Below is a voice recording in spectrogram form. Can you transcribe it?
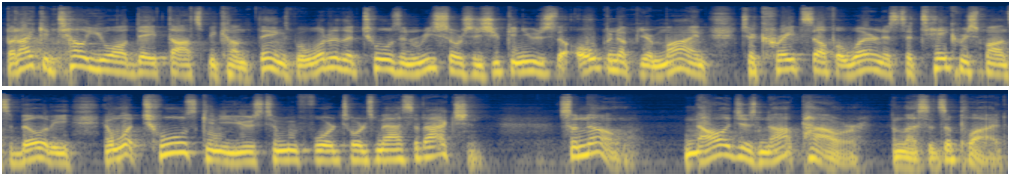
But I can tell you all day thoughts become things. But what are the tools and resources you can use to open up your mind, to create self awareness, to take responsibility? And what tools can you use to move forward towards massive action? So, no, knowledge is not power unless it's applied.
